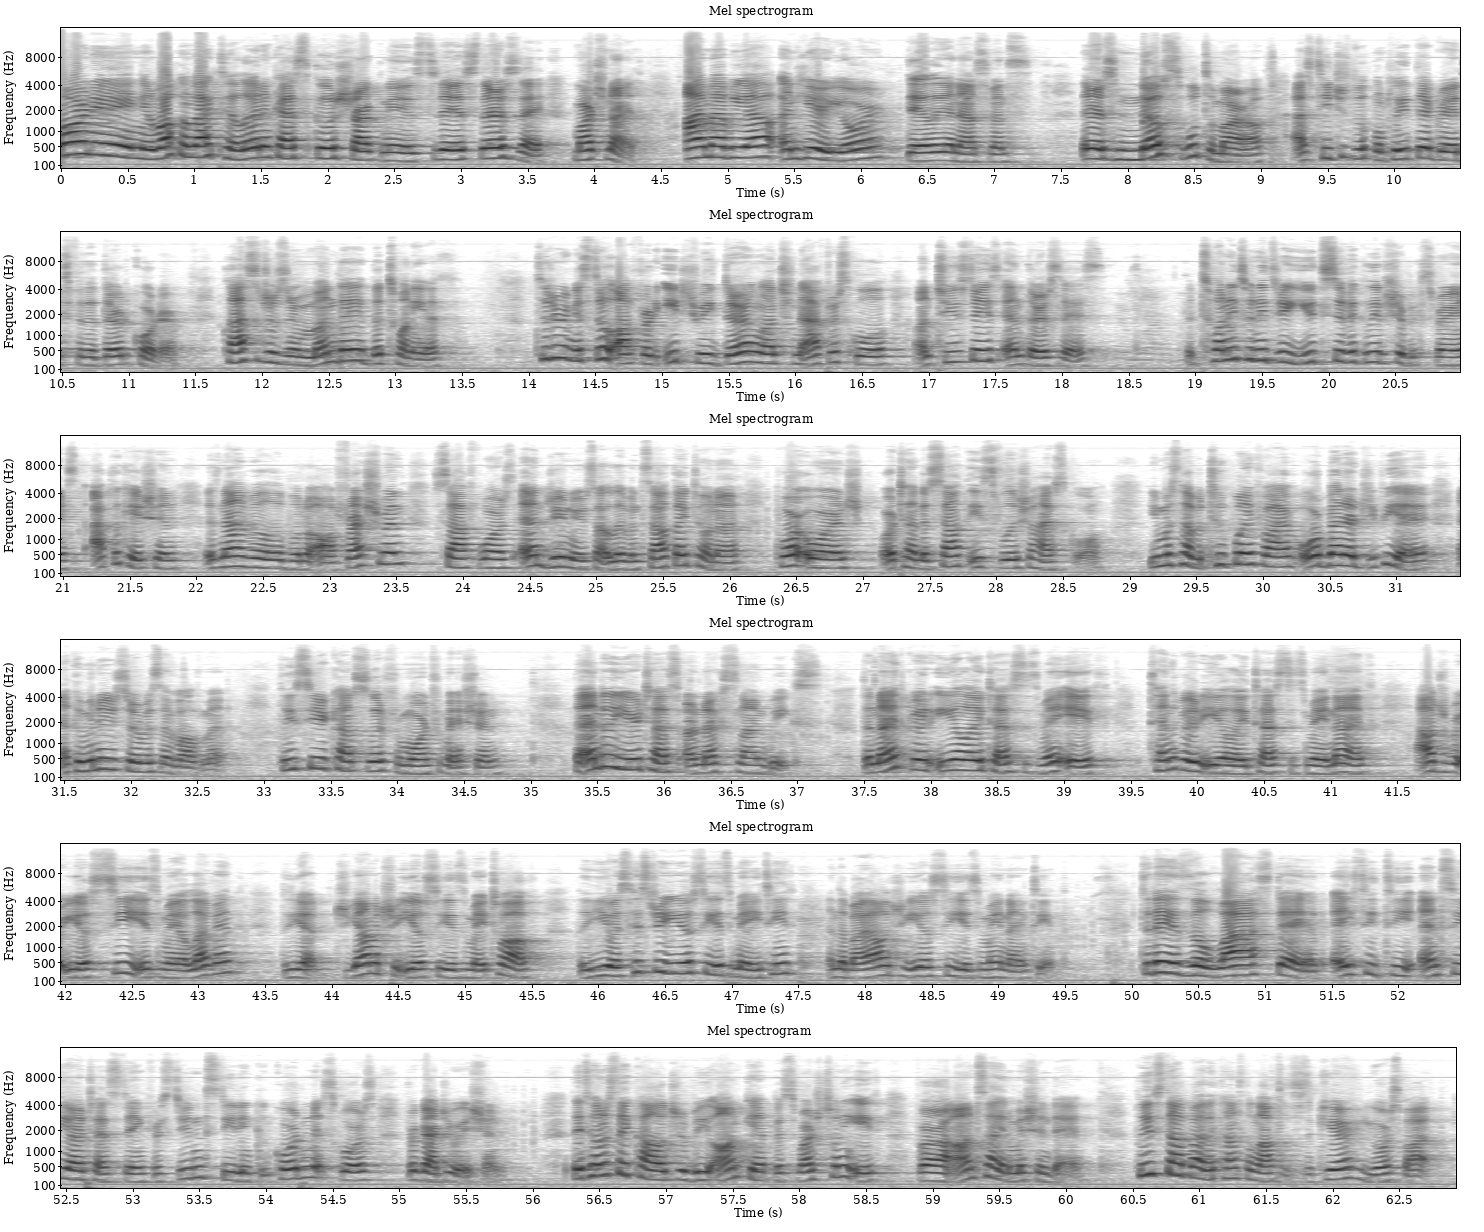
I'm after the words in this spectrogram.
morning and welcome back to Layton School Shark News. Today is Thursday, March 9th. I'm Abiel and here are your daily announcements. There is no school tomorrow as teachers will complete their grades for the third quarter. Classes resume Monday, the 20th. Tutoring is still offered each week during lunch and after school on Tuesdays and Thursdays. The 2023 Youth Civic Leadership Experience application is now available to all freshmen, sophomores, and juniors that live in South Daytona, Port Orange, or attend a Southeast Volusia High School. You must have a 2.5 or better GPA and community service involvement. Please see your counselor for more information. The end of the year tests are next nine weeks. The ninth grade ELA test is May 8th, 10th grade ELA test is May 9th, Algebra EOC is May 11th, the Geometry EOC is May 12th, the U.S. History EOC is May 18th, and the Biology EOC is May 19th. Today is the last day of ACT NCR testing for students needing concordant scores for graduation. Daytona State College will be on campus March 28th for our on-site admission day. Please stop by the counseling office to secure your spot.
